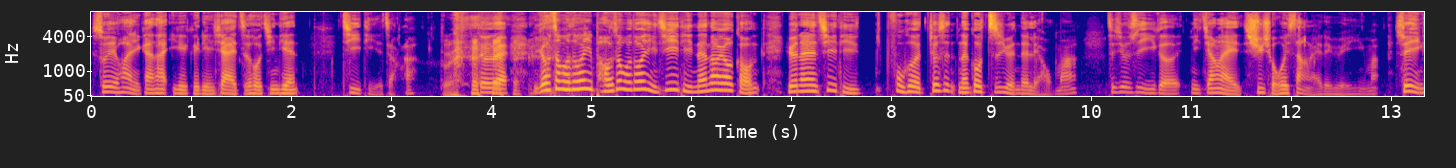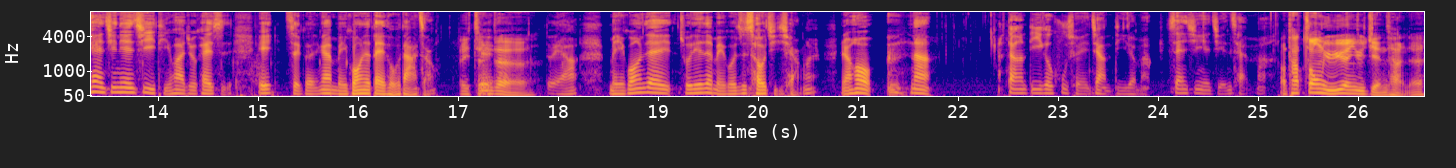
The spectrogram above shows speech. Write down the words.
所以的话，你看它一个一个连下来之后，今天记忆体也涨了。对，对不对？你要这么多，你跑这么多，你记忆体难道要搞原来的记忆体负荷，就是能够支援得了吗？这就是一个你将来需求会上来的原因嘛。所以你看今天记忆体的话就开始，哎，整个你看美光就带头大涨，哎，真的对，对啊，美光在昨天在美国是超级强啊。然后那当然第一个库存也降低了嘛，三星也减产嘛。啊，他终于愿意减产了。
